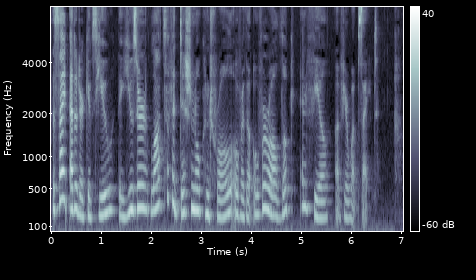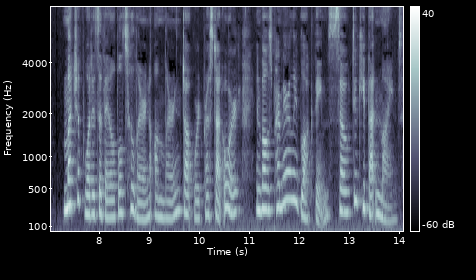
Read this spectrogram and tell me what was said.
The Site Editor gives you, the user, lots of additional control over the overall look and feel of your website. Much of what is available to learn on learn.wordpress.org involves primarily block themes, so do keep that in mind.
